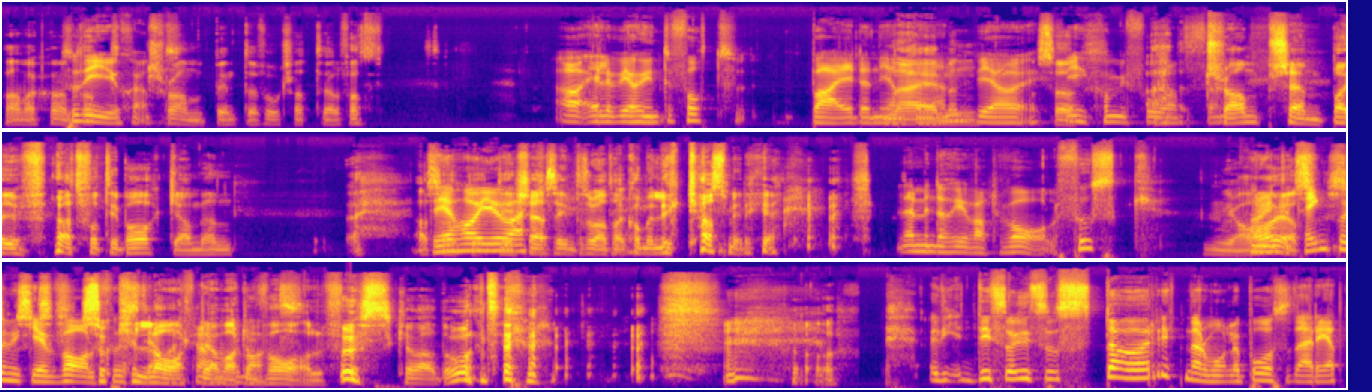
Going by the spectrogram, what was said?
Fan vad skönt Så det är ju att skönt. Trump inte fortsatte i alla fall. Ja, eller vi har ju inte fått Biden egentligen Nej, men vi, har, alltså, vi kommer ju få sen. Trump kämpar ju för att få tillbaka men Alltså, Det har ju det, varit- känns inte som att han kommer lyckas med det. Nej, men det har ju varit valfusk. Ja, Har du inte ja, tänkt på hur så- mycket valfusk det har Såklart varit det har varit valfusk, vadå? ja, Det, det är så, det är så störigt när de håller på sådär, är att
